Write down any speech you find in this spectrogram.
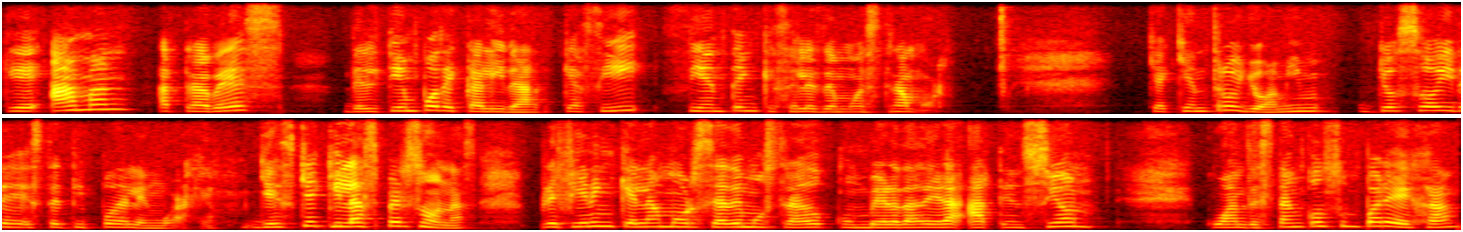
que aman a través del tiempo de calidad, que así sienten que se les demuestra amor. Que aquí entro yo, a mí yo soy de este tipo de lenguaje. Y es que aquí las personas prefieren que el amor sea demostrado con verdadera atención. Cuando están con su pareja,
